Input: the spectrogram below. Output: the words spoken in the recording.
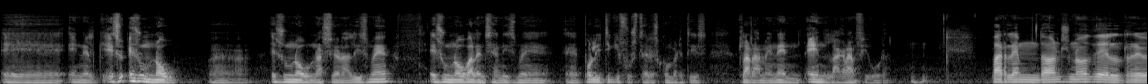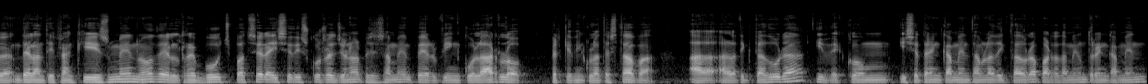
eh, en el que és, és un nou eh, és un nou nacionalisme, és un nou valencianisme eh, polític i Fuster es convertís clarament en, en la gran figura. Uh -huh. Parlem, doncs, no, del, de l'antifranquisme, no, del rebuig, pot ser, a aquest discurs regional precisament per vincular-lo, perquè vinculat estava, a, a la dictadura i de com aquest trencament amb la dictadura porta també un trencament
